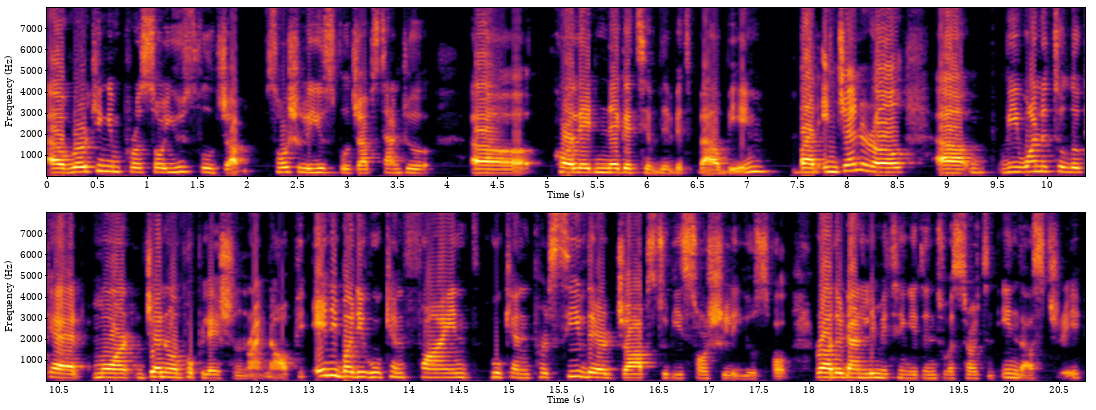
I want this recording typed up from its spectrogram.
uh, working in pro so useful job socially useful jobs tend to uh, correlate negatively with well-being but in general, uh, we wanted to look at more general population right now. Anybody who can find, who can perceive their jobs to be socially useful, rather than limiting it into a certain industry.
